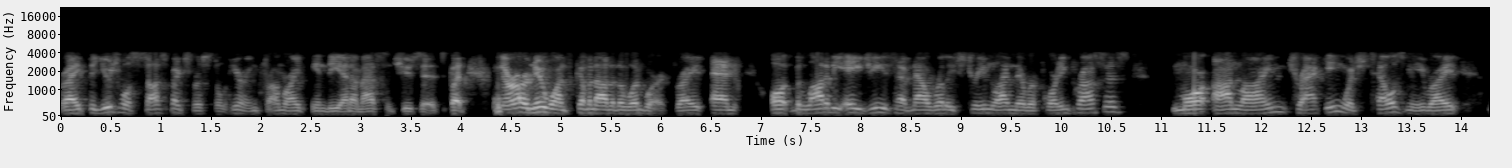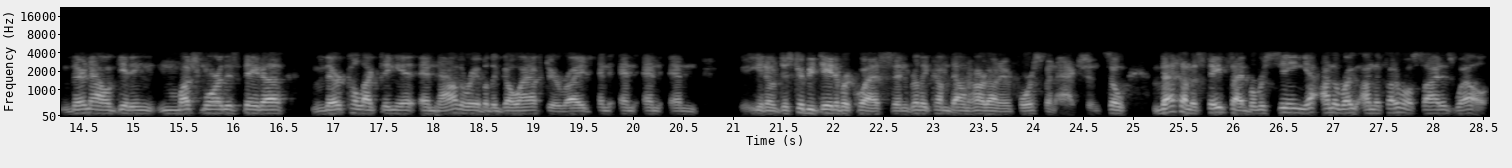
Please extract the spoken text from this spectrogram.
right? The usual suspects we're still hearing from, right? Indiana, Massachusetts, but there are new ones coming out of the woodwork, right? And a lot of the AGs have now really streamlined their reporting process, more online tracking, which tells me, right, they're now getting much more of this data, they're collecting it, and now they're able to go after, right, and and and and you know distribute data requests and really come down hard on enforcement action. So that's on the state side, but we're seeing yeah on the right on the federal side as well,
